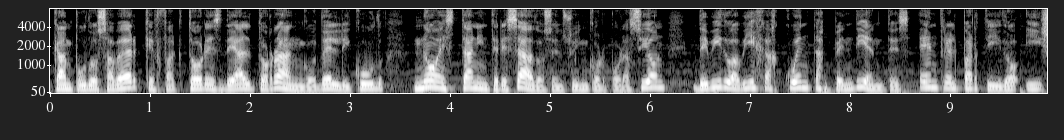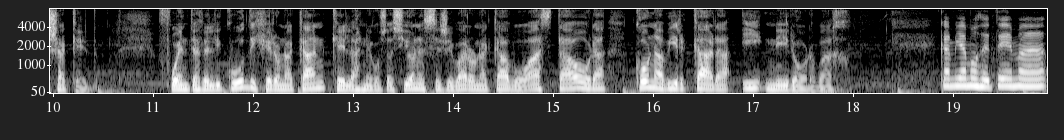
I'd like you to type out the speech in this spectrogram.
Khan pudo saber que factores de alto rango del Likud no están interesados en su incorporación debido a viejas cuentas pendientes entre el partido y Shaked. Fuentes del Likud dijeron a Khan que las negociaciones se llevaron a cabo hasta ahora con Abir Kara y Nir Orbach. Cambiamos de tema,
